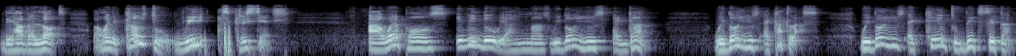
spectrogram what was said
they have a lot. But when it comes to we as Christians, our weapons, even though we are humans, we don't use a gun, we don't use a cutlass, we don't use a cane to beat Satan.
